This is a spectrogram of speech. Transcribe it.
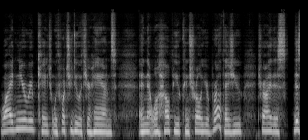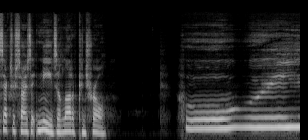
Widen your rib cage with what you do with your hands, and that will help you control your breath as you try this, this exercise that needs a lot of control. Who are you?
